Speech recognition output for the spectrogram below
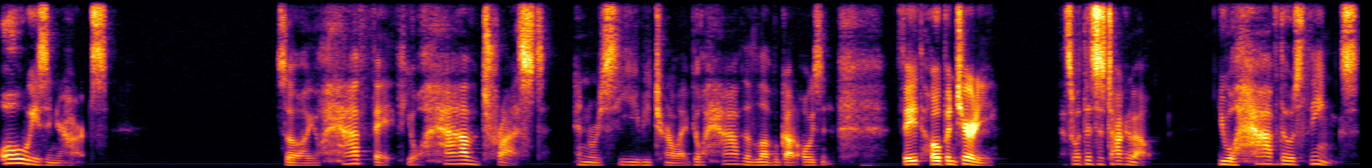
always in your hearts. So you'll have faith, you'll have trust, and receive eternal life. You'll have the love of God always in faith, hope, and charity. That's what this is talking about. You will have those things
